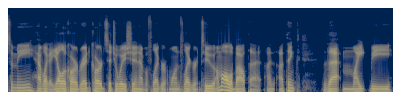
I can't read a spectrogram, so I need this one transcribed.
to me. Have like a yellow card, red card situation. Have a flagrant one, flagrant two. I'm all about that. I I think that might be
